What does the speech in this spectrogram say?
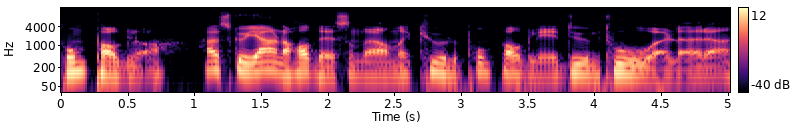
pumpagler. Her skulle jeg gjerne hatt ei sånn kul pumpagle i Doom 2, eller eh,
